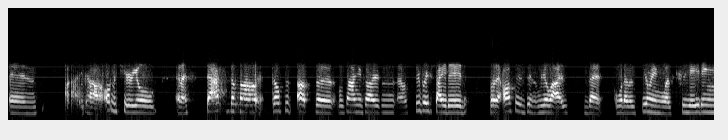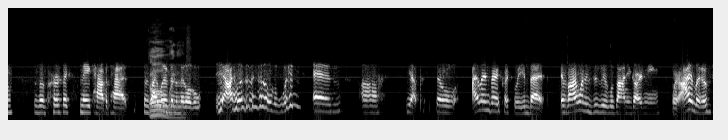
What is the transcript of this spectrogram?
and I got all the materials and I stacked them out, built it up the lasagna garden. I was super excited, but I also didn't realize that what I was doing was creating the perfect snake habitat since I Oh lived in the middle of the yeah, I lived in the middle of the woods and uh yep. So I learned very quickly that if I wanted to do lasagna gardening where I lived,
